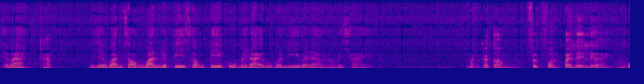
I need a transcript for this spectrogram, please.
ใช่ไหมครับไม่ใช่วันสองวันหรือปีสองปีกูไม่ได้ กูก็หนีไปแล้วนะไม่ใช่ มันก็ต้องฝึกฝนไปเรื่อยโอ้โห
